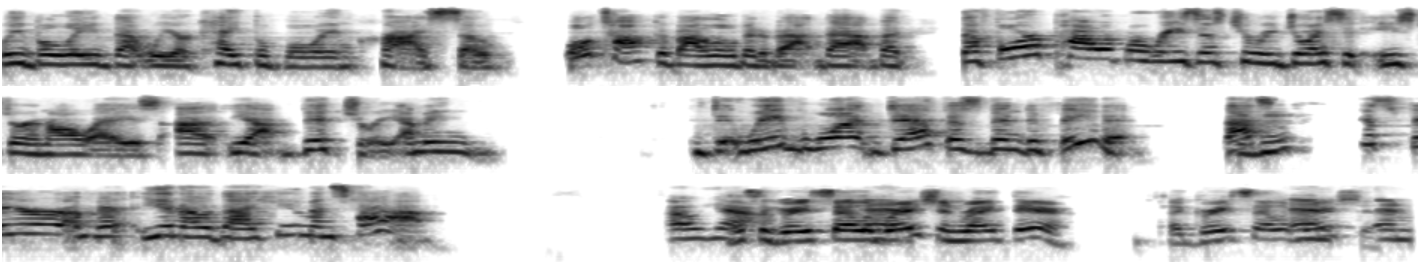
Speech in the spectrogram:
we believe that we are capable in Christ. So we'll talk about a little bit about that. But the four powerful reasons to rejoice at Easter and always, uh, yeah, victory. I mean, we've won death has been defeated that's Mhm. the biggest fear Amer- you know that humans have oh yeah. That's a great celebration right there. A great and, celebration. and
